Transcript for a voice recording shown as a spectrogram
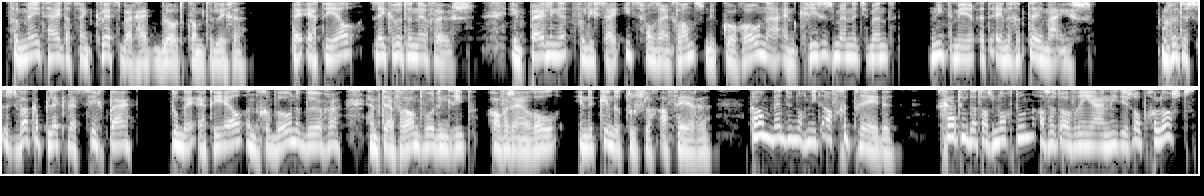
vermeed hij dat zijn kwetsbaarheid bloot kwam te liggen. Bij RTL leek Rutte nerveus. In peilingen verliest hij iets van zijn glans nu corona en crisismanagement niet meer het enige thema is. Rutte's zwakke plek werd zichtbaar toen bij RTL een gewone burger hem ter verantwoording riep over zijn rol in de kindertoeslagaffaire. Waarom bent u nog niet afgetreden? Gaat u dat alsnog doen als het over een jaar niet is opgelost?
